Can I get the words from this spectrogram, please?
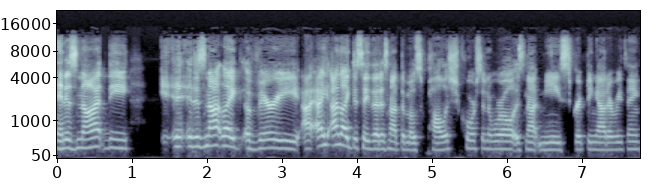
and it's not the it, it is not like a very I, I like to say that it's not the most polished course in the world. It's not me scripting out everything.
